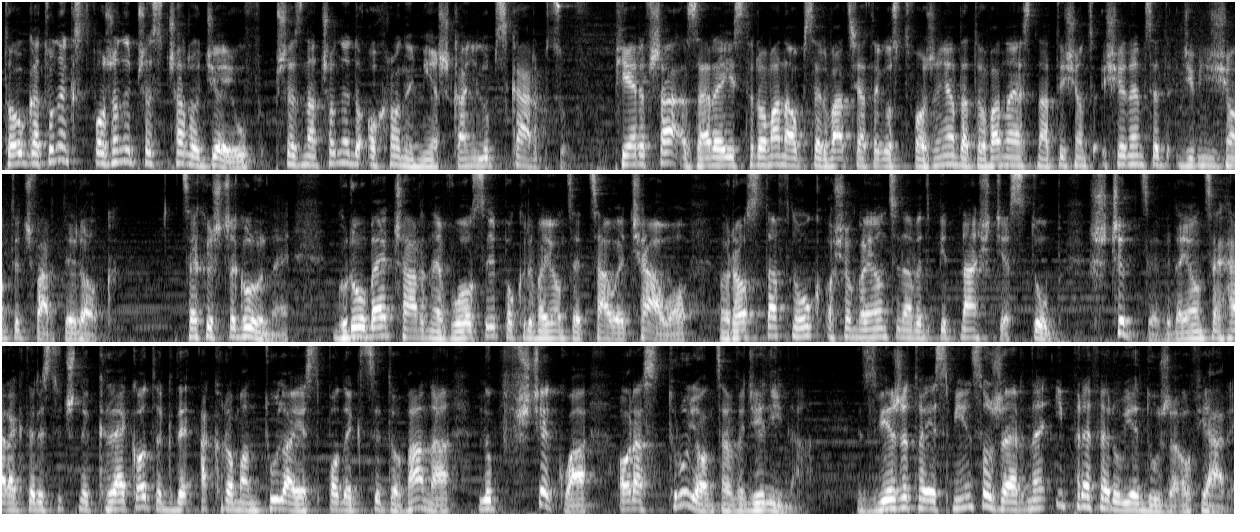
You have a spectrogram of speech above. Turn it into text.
to gatunek stworzony przez czarodziejów, przeznaczony do ochrony mieszkań lub skarbców. Pierwsza zarejestrowana obserwacja tego stworzenia datowana jest na 1794 rok. Cechy szczególne: grube, czarne włosy pokrywające całe ciało, rozstaw nóg osiągający nawet 15 stóp, szczypce wydające charakterystyczny klekot, gdy akromantula jest podekscytowana lub wściekła oraz trująca wydzielina. Zwierzę to jest mięsożerne i preferuje duże ofiary.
